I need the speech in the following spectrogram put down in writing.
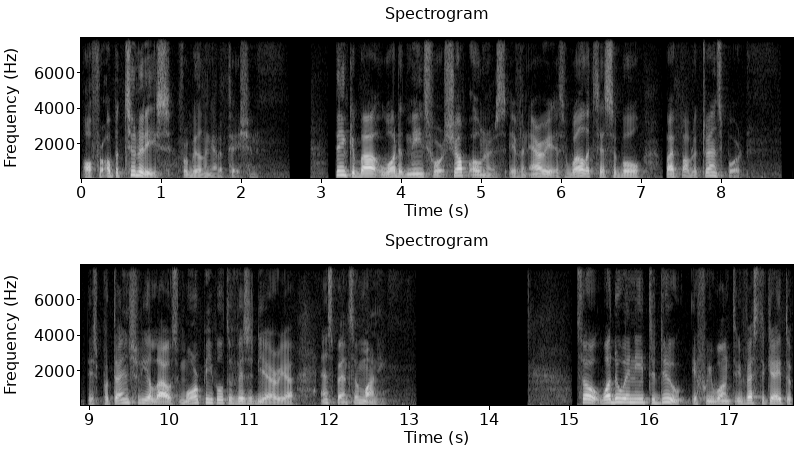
offer opportunities for building adaptation. Think about what it means for shop owners if an area is well accessible by public transport. This potentially allows more people to visit the area and spend some money. So what do we need to do if we want to investigate the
